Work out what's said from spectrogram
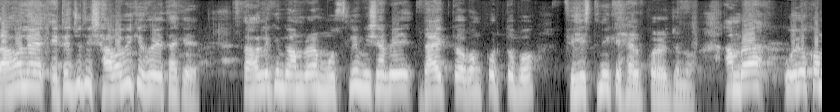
তাহলে এটা যদি স্বাভাবিকই হয়ে থাকে তাহলে কিন্তু আমরা মুসলিম হিসাবে দায়িত্ব এবং কর্তব্য ফিলিস্তিনিকে হেল্প করার জন্য। আমরা ওই রকম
